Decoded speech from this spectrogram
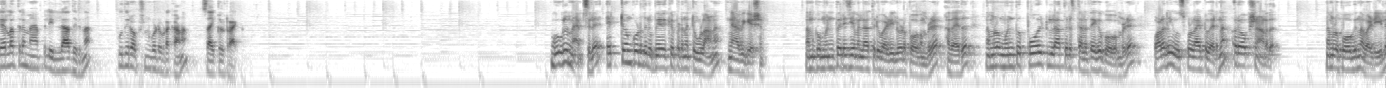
കേരളത്തിലെ മാപ്പിൽ ഇല്ലാതിരുന്ന പുതിയൊരു ഓപ്ഷൻ കൂടെ ഇവിടെ കാണാം. സൈക്കിൾ ട്രാക്ക് ഗൂഗിൾ മാപ്സിൽ ഏറ്റവും കൂടുതൽ ഉപയോഗിക്കപ്പെടുന്ന ടൂളാണ് നാവിഗേഷൻ നമുക്ക് മുൻപരിചയമില്ലാത്തൊരു വഴിയിലൂടെ പോകുമ്പോൾ അതായത് നമ്മൾ മുൻപ് പോയിട്ടില്ലാത്തൊരു സ്ഥലത്തേക്ക് പോകുമ്പോൾ വളരെ യൂസ്ഫുൾ ആയിട്ട് വരുന്ന ഒരു ഓപ്ഷനാണിത് നമ്മൾ പോകുന്ന വഴിയിൽ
